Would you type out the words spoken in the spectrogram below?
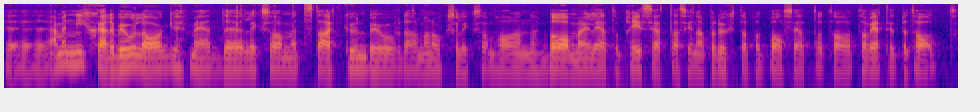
Eh, ja, men nischade bolag med eh, liksom ett starkt kundbehov där man också liksom har en bra möjlighet att prissätta sina produkter på ett bra sätt och ta, ta vettigt betalt.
